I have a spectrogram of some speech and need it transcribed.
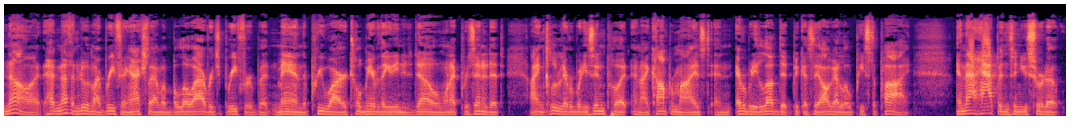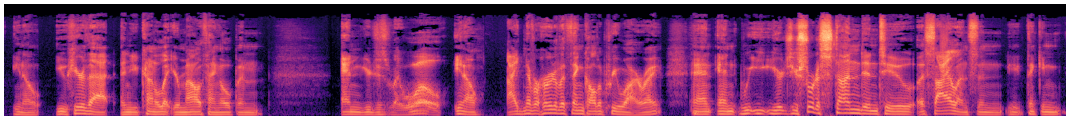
no, it had nothing to do with my briefing. Actually, I'm a below average briefer, but man, the pre-wire told me everything I needed to know. And when I presented it, I included everybody's input and I compromised and everybody loved it because they all got a little piece of pie. And that happens and you sort of, you know, you hear that and you kind of let your mouth hang open and you're just like, whoa, you know, I'd never heard of a thing called a pre-wire, right? And and we, you're you're sort of stunned into a silence, and you're thinking,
